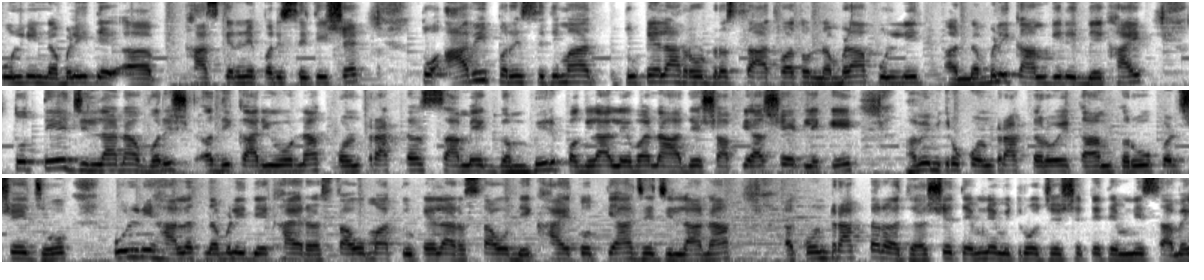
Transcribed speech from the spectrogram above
પુલની નબળી ખાસ કરીને પરિસ્થિતિ છે, તો આવી પરિસ્થિતિમાં તૂટેલા રોડ રસ્તા અથવા તો નબળા પુલની નબળી કામગીરી દેખાય, તો તે જિલ્લાના વરિષ્ઠ અધિકારીઓના કોન્ટ્રાક્ટર સામે ગંભીર પગલાં લેવાના આદેશ આપ્યા છે. એટલે કે હવે મિત્રો કોન્ટ્રાક્ટરોએ કામ કરવું પડશે. જો પુલની હાલત નબળી દેખાય, રસ્તાઓમાં તૂટેલા રસ્તાઓ દેખાય, તો ત્યાં જે જિલ્લાના કોન્ટ્રાક્ટર હશે તેમને મિત્રો જે છે તેમની સામે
